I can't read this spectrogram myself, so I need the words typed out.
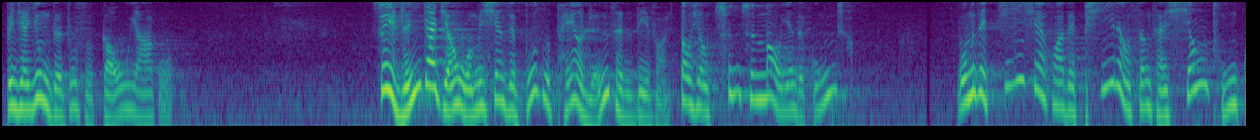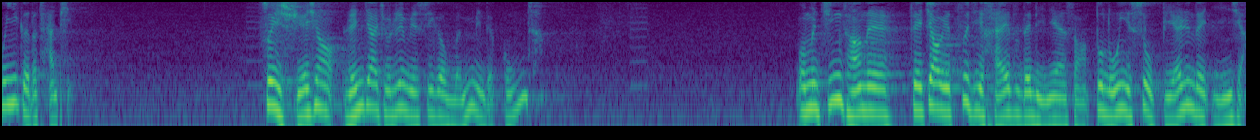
并且用的都是高压锅。所以人家讲我们现在不是培养人才的地方，倒像村村冒烟的工厂。我们在机械化的批量生产相同规格的产品，所以学校人家就认为是一个文明的工厂。我们经常呢在教育自己孩子的理念上，都容易受别人的影响，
